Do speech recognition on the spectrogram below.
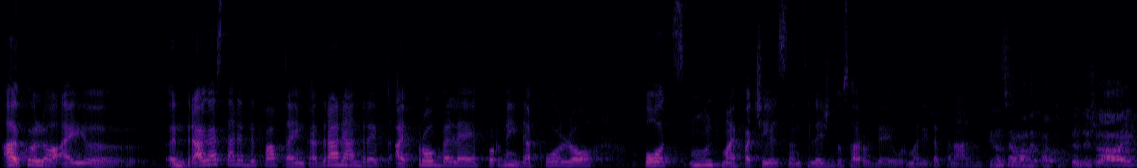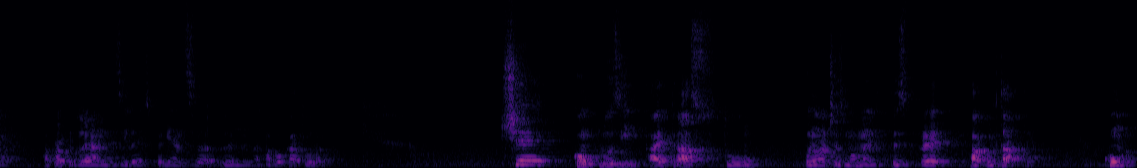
Acolo ai uh, întreaga stare de fapt, ai încadrarea în drept, ai probele, pornind de acolo, poți mult mai facil să înțelegi dosarul de urmărire penală. Ținând seama de faptul că deja ai aproape 2 ani de zile experiență în avocatură, ce concluzii ai tras tu până în acest moment despre facultate? Cum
